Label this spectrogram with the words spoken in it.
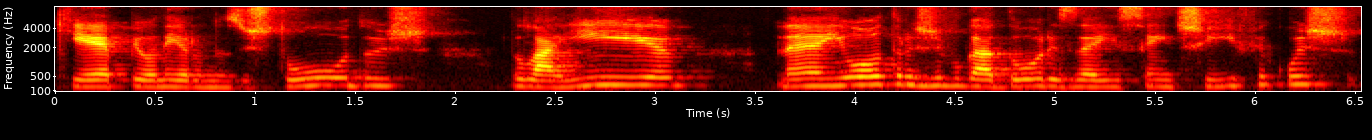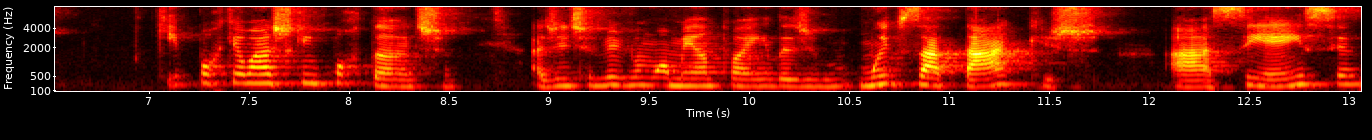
que é pioneiro nos estudos, do Laí, né, e outros divulgadores aí científicos, que, porque eu acho que é importante. A gente vive um momento ainda de muitos ataques à ciência,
